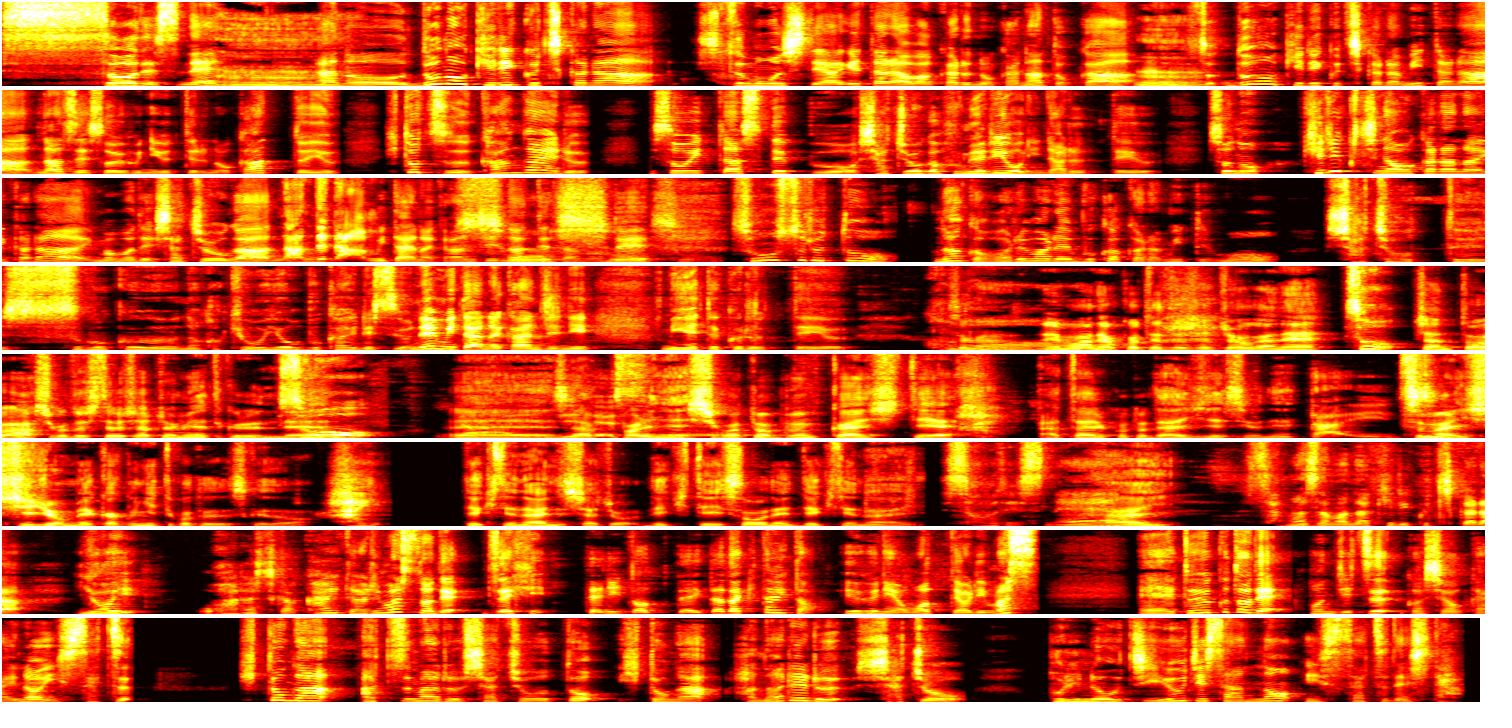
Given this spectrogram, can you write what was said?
そうですね。うん。あの、どの切り口から質問してあげたらわかるのかなとか、うんそどの切り口から見たらなぜそういうふうに言ってるのかという、一つ考える、そういったステップを社長が踏めるようになるっていう、その切り口がわからないから、今まで社長がなんでだみたいな感じになってたので、そうすると、なんか我々部下から見ても、社長ってすごくなんか教養深いですよねみたいな感じに見えてくるっていう。この今まで怒ってた社長がね、そちゃんと、あ、仕事してる社長見えてくるんう。で、そう。えーやっぱりね、仕事を分解してはい。与えること大事ですよね。大事。つまり、指示を明確にってことですけど、はい。できてないんです、社長。できていそうね、できてない。そうですね。はい。様々な切り口から良いお話が書いてありますので、ぜひ手に取っていただきたいというふうに思っております。えー、ということで、本日ご紹介の一冊。人が集まる社長と人が離れる社長。堀之内裕二さんの一冊でした。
